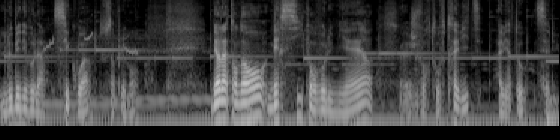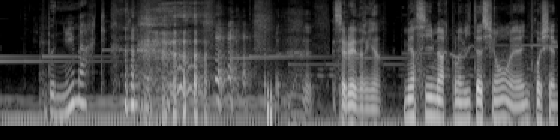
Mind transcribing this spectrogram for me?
le bénévolat, c'est quoi, tout simplement. Mais en attendant, merci pour vos lumières. Euh, Je vous retrouve très vite. À bientôt. Salut. Bonne nuit, Marc. Salut Adrien. Merci Marc pour l'invitation et à une prochaine.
